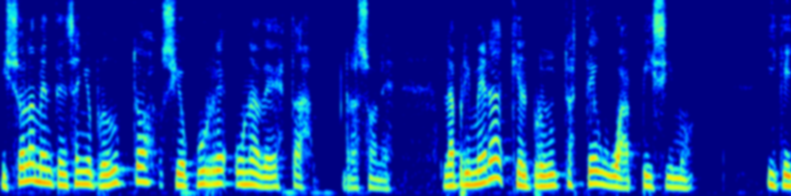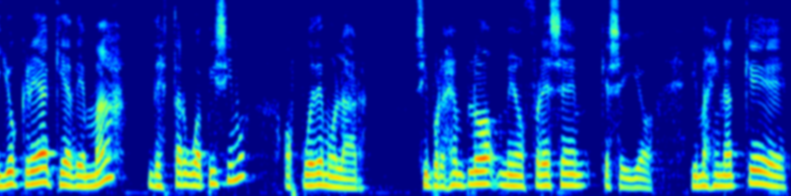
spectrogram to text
y solamente enseño productos si ocurre una de estas razones. La primera, que el producto esté guapísimo y que yo crea que además de estar guapísimo, os puede molar. Si por ejemplo me ofrecen, qué sé yo, imaginad que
